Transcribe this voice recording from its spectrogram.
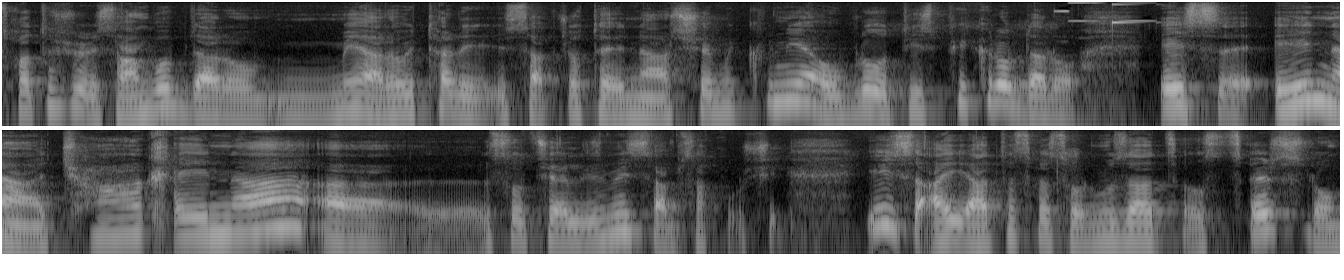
სხვათა შორის ამბობდა რომ მე არავითარი საბჭოთა ენა არ შემიქმნია, უბრალოდ ის ფიქრობდა რომ ეს ენა ჩააყენა სოციალიზმის სამსახურში. ის აი 1950 წელს წერს რომ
